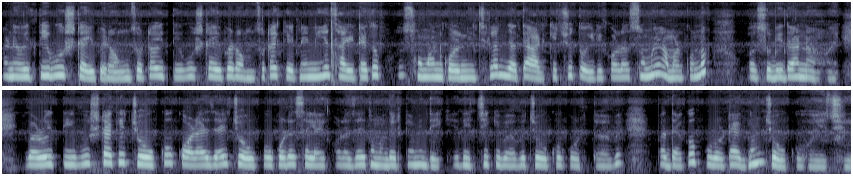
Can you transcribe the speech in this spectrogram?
মানে ওই ত্রিভুজ টাইপের অংশটা, ওই ত্রিভুজ টাইপের অংশটা কেটে নিয়ে শাড়িটাকে পুরো সমান করে নিচ্ছিলাম যাতে আর কিছু তৈরি করার সময় আমার কোনো অসুবিধা না হয়। এবার ওই ত্রিভুজটাকে চৌকো করা যায়, চৌকো করে সেলাই করা যায়। তোমাদেরকে আমি দেখিয়ে দিচ্ছি কীভাবে চৌকো করতে হবে। বা দেখো পুরোটা একদম চৌকো হয়েছিল।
